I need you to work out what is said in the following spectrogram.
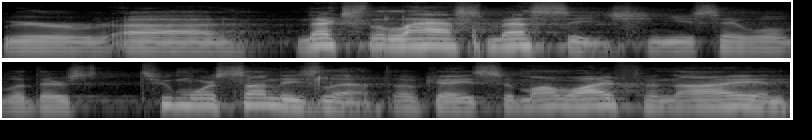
we're uh, next to the last message. And you say, well, but there's two more Sundays left. Okay, so my wife and I and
